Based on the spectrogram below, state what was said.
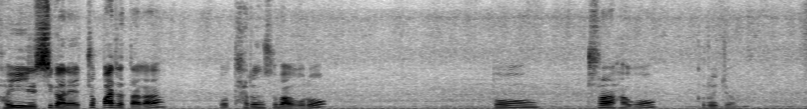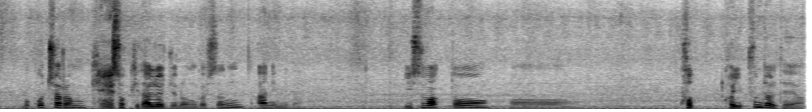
거의 일시간에 쭉 빠졌다가 또 다른 수박으로 또 출하하고 그러죠. 뭐 꽃처럼 계속 기다려주는 것은 아닙니다. 이 수박도 어, 곧 거의 품절돼요.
